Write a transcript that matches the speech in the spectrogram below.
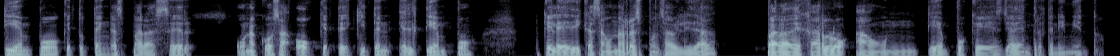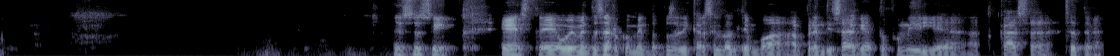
tiempo que tú tengas para hacer una cosa o que te quiten el tiempo que le dedicas a una responsabilidad para dejarlo a un tiempo que es ya de entretenimiento. Eso sí, este, obviamente se recomienda pues dedicárselo al tiempo a aprendizaje, a tu familia, a tu casa, etcétera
